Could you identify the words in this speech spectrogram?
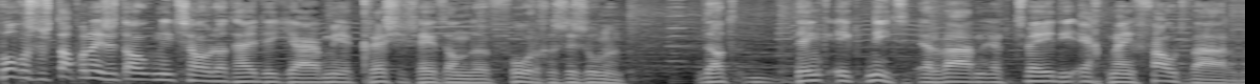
Volgens Verstappen is het ook niet zo dat hij dit jaar meer crashes heeft dan de vorige seizoenen. Dat denk ik niet. Er waren er twee die echt mijn fout waren.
